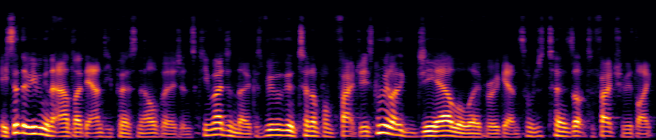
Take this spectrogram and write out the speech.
he said they're even going to add like the anti-personnel versions. Can you imagine though? Because people are going to turn up on factory. It's going to be like GL all over again. Someone just turns up to factory with like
